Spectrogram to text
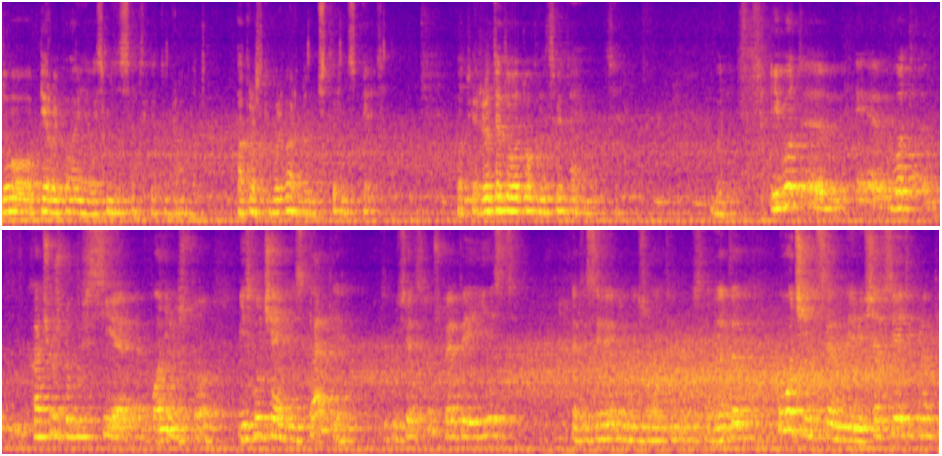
до первой половины 80-х это работал. Покровский бульвар, дом 14-5. Вот, вот это вот окна цвета были. И вот, э, э, вот хочу, чтобы все поняли, что не случайность кальки заключается в том, что это и есть это серебряный желательный слой. Это очень ценные вещи. Сейчас все эти пленки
